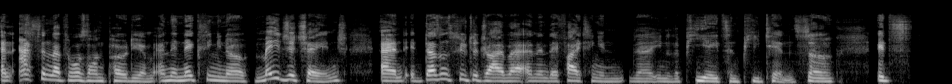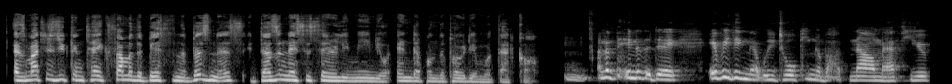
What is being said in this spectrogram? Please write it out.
an Aston that was on podium, and the next thing you know, major change, and it doesn't suit a driver, and then they're fighting in the you know the P8s and P10s. So it's as much as you can take some of the best in the business, it doesn't necessarily mean you'll end up on the podium with that car. Mm. And at the end of the day, everything that we're talking about now, Matthew,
